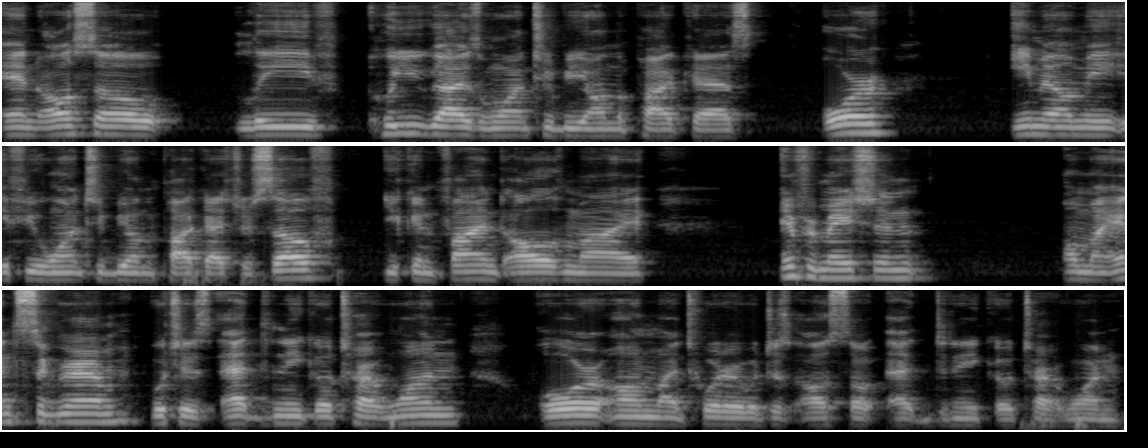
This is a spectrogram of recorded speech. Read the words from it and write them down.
and also leave who you guys want to be on the podcast or email me if you want to be on the podcast yourself you can find all of my information on my Instagram, which is at DeNikoTartt1, or on my Twitter, which is also at DeNikoTartt1.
